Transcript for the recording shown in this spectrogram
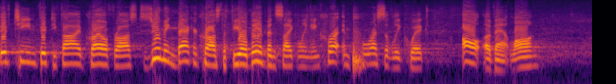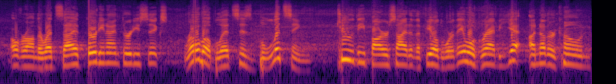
1555 Cryofrost zooming back across the field. They have been cycling impressively quick all event long. Over on the red side, 3936 Robo Blitz is blitzing to the far side of the field where they will grab yet another cone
